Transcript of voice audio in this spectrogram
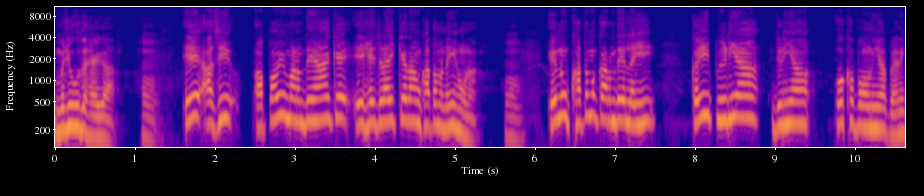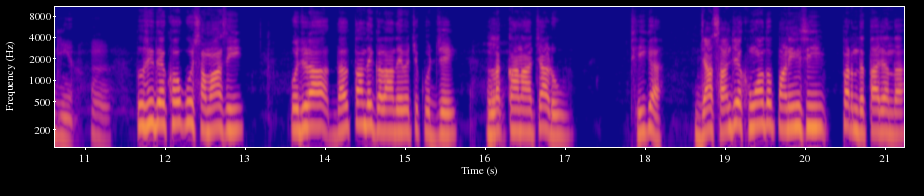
ਮੌਜੂਦ ਹੈਗਾ। ਹੂੰ। ਇਹ ਅਸੀਂ ਆਪਾਂ ਵੀ ਮੰਨਦੇ ਹਾਂ ਕਿ ਇਹ ਜਿਹੜਾ ਇੱਕਦਮ ਖਤਮ ਨਹੀਂ ਹੋਣਾ। ਹੂੰ। ਇਹਨੂੰ ਖਤਮ ਕਰਨ ਦੇ ਲਈ ਕਈ ਪੀੜ੍ਹੀਆਂ ਜਿਹੜੀਆਂ ਉਹ ਖਪਾਉਣੀਆਂ ਪੈਣਗੀਆਂ। ਹੂੰ। ਤੁਸੀਂ ਦੇਖੋ ਕੋਈ ਸਮਾਂ ਸੀ ਉਹ ਜਿਹੜਾ ਦਲਤਾਂ ਦੇ ਗਲਾਂ ਦੇ ਵਿੱਚ ਕੁੱਜੇ ਲੱਕਾਂ ਨਾਲ ਝਾੜੂ ਠੀਕ ਆ ਜਾਂ ਸਾਂਝੇ ਖੂਹਾਂ ਤੋਂ ਪਾਣੀ ਨਹੀਂ ਸੀ ਭਰਨ ਦਿੱਤਾ ਜਾਂਦਾ।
